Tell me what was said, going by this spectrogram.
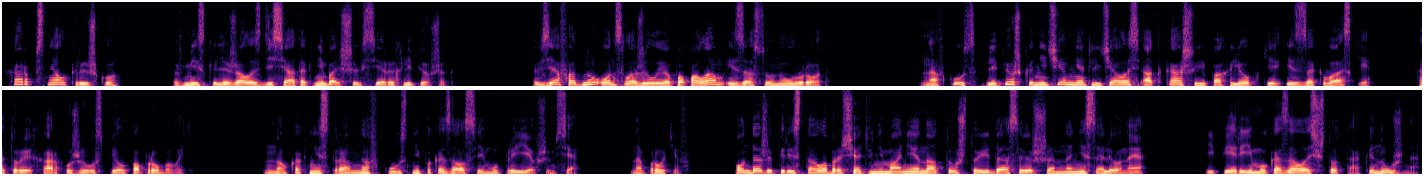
Харп снял крышку. В миске лежало с десяток небольших серых лепешек. Взяв одну, он сложил ее пополам и засунул в рот. На вкус лепешка ничем не отличалась от каши и похлебки из закваски, которые Харп уже успел попробовать. Но, как ни странно, вкус не показался ему приевшимся. Напротив, он даже перестал обращать внимание на то, что еда совершенно не соленая. Теперь ему казалось, что так и нужно.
